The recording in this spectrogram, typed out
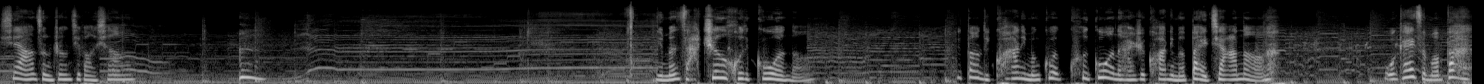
谢雅总征集宝箱。嗯，你们咋真会过呢？到底夸你们过会过呢，还是夸你们败家呢？我该怎么办？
